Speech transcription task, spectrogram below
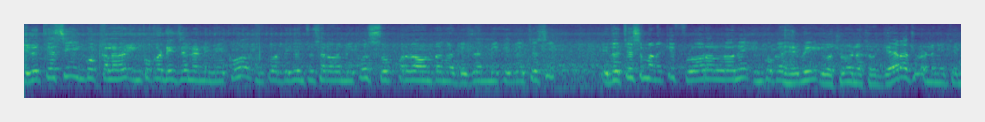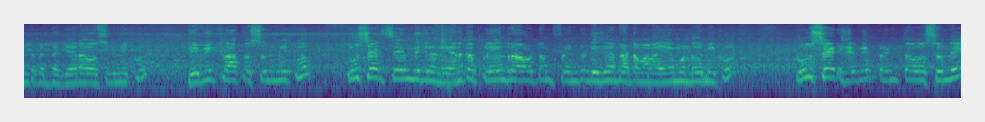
ఇది వచ్చేసి ఇంకొక కలర్ ఇంకొక డిజైన్ అండి మీకు. ఇంకో డిజైన్ చూసారు కదా మీకు? సూపర్గా ఉంటుంది డిజైన్ మీకు. ఇది వచ్చేసి ఇది వచ్చేసి మనకి ఫ్లోరల్లోనే ఇంకొక హెవీ ఇగో చూడండి అసలు గేరా చూడండి మీకు. ఎంత పెద్ద గేరా వస్తుంది మీకు. హెవీ క్లాత్ వస్తుంది మీకు. టూ సైడ్ సేమ్ డిజైన్ అండి. వెనక ప్లేన్ రావటం ఫ్రంట్ డిజైన్ రావటం అలా ఏముండదు మీకు. టూ సైడ్ హెవీ ప్రింట్తో వస్తుంది.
